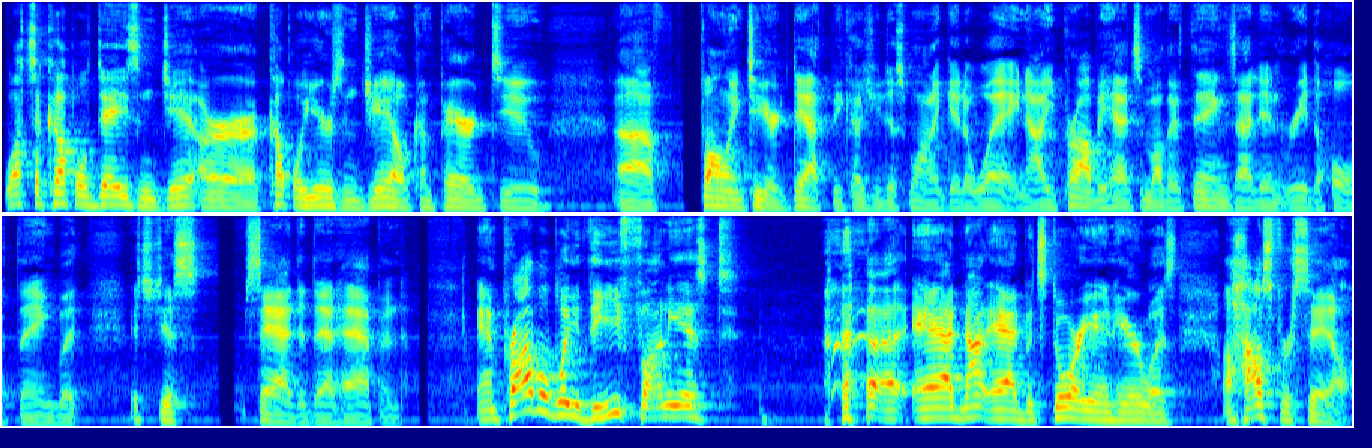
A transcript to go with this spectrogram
what's a couple days in jail or a couple years in jail compared to uh, falling to your death because you just want to get away? Now, he probably had some other things. I didn't read the whole thing, but it's just sad that that happened. And probably the funniest ad, not ad, but story in here was a house for sale.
